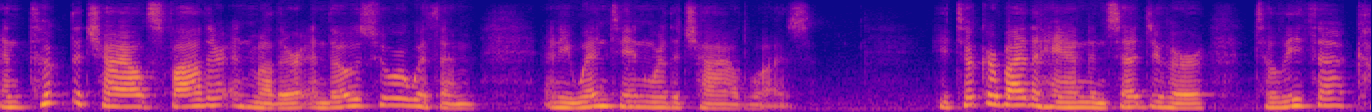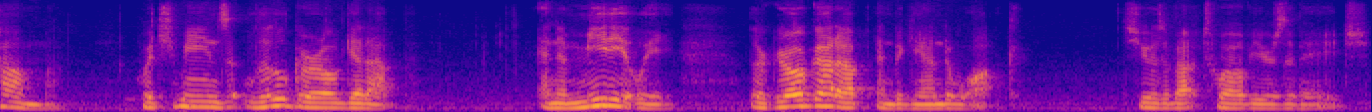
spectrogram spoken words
and took the child's father and mother and those who were with him, and he went in where the child was. He took her by the hand and said to her, Talitha, cum, which means, little girl, get up. And immediately the girl got up and began to walk. She was about 12 years of age.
